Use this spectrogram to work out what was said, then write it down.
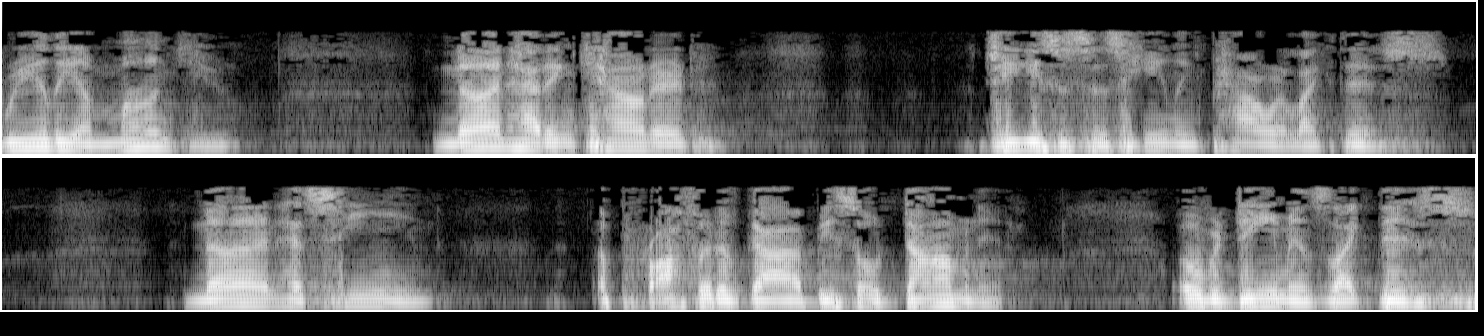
really among you, none had encountered Jesus' healing power like this. None has seen a prophet of God be so dominant over demons like this.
